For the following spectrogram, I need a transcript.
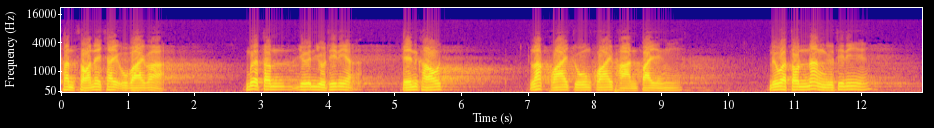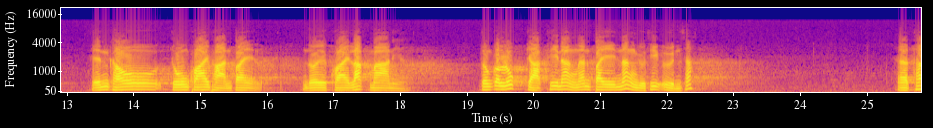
ท่านสอนให้ใช้อุบายว่า เมื่อตนยืนอยู่ที่เนี่ย เห็นเขาลักควายจูงควายผ่านไปอย่างนี้ หรือว่าตนนั่งอยู่ที่นี่ เห็นเขาจูงควายผ่านไป โดยควายลักมาเนี่ยตรงก็ลุกจากที่นั่งนั้นไปนั่งอยู่ที่อื่นซะแต่ถ้า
